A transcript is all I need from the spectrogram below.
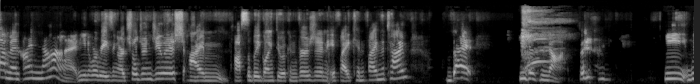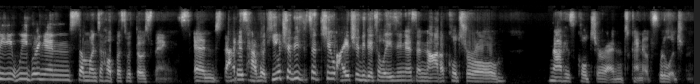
am, and I'm not. You know, we're raising our children Jewish. I'm possibly going through a conversion if I can find the time, but he does not. he we we bring in someone to help us with those things, and that is how what he attributes it to. I attribute it to laziness and not a cultural, not his culture and kind of religion.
